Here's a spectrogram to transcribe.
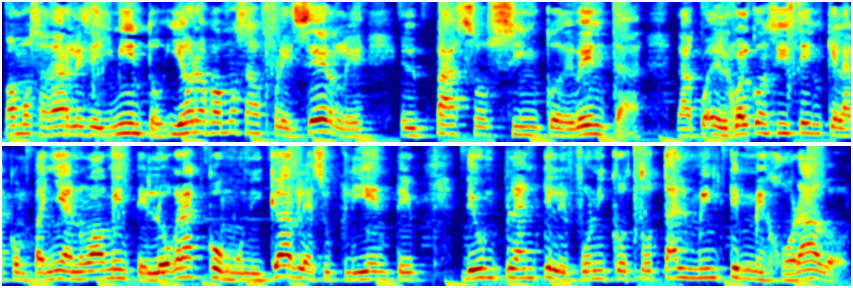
vamos a darle seguimiento y ahora vamos a ofrecerle el paso 5 de venta, el cual consiste en que la compañía nuevamente logra comunicarle a su cliente de un plan telefónico totalmente mejorado,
